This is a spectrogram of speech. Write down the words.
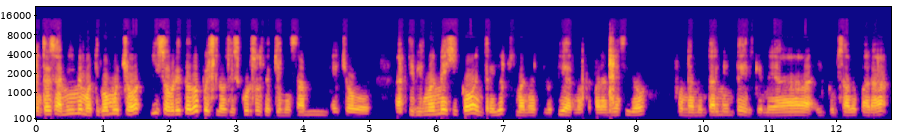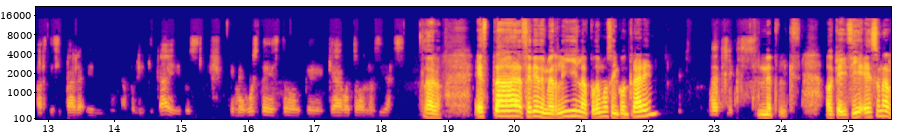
Entonces a mí me motivó mucho y sobre todo pues los discursos de quienes han hecho activismo en México, entre ellos pues Manuel Plutier, ¿no? que para mí ha sido fundamentalmente el que me ha impulsado para participar en, la política y pues que me guste esto que, hago todos los días. Claro. Esta serie de Merlí la podemos encontrar en Netflix. Netflix. Ok, sí, es una,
